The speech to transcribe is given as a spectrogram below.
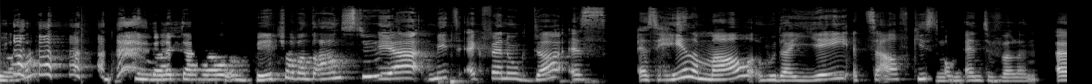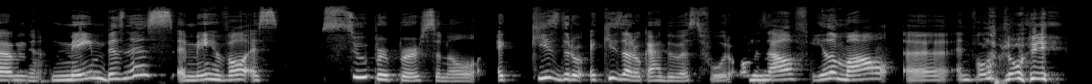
Ja. Misschien ben ik daar wel een beetje op aan het aansturen. Ja, niet. Ik vind ook dat is, is helemaal hoe dat jij het zelf kiest om Mhm. in te vullen. Ja. Mijn business, in mijn geval, is super personal. Ik kies, er ook, ik kies daar ook echt bewust voor. Om Mhm. mezelf helemaal eh, in volle glorie,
